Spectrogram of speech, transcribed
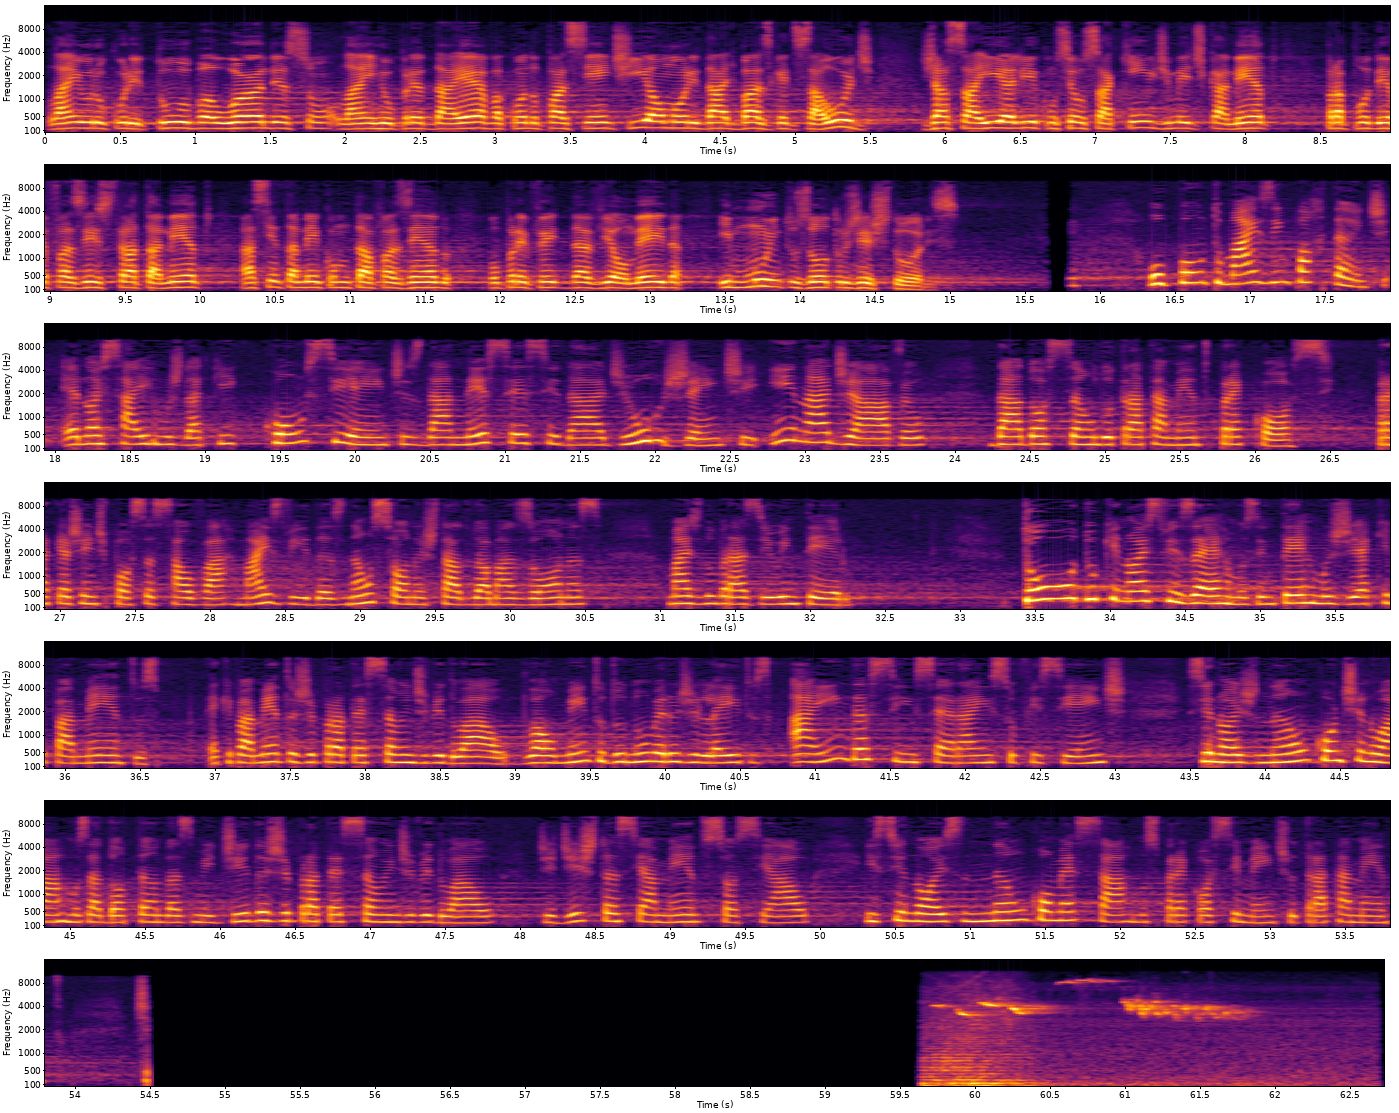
lá em Urucurituba, o Anderson, lá em Rio Preto da Eva, quando o paciente ia a uma unidade básica de saúde, já saía ali com seu saquinho de medicamento para poder fazer esse tratamento, assim também como está fazendo o prefeito Davi Almeida e muitos outros gestores. O ponto mais importante é nós sairmos daqui conscientes da necessidade urgente, inadiável, da adoção do tratamento precoce, para que a gente possa salvar mais vidas, não só no estado do Amazonas, mas no Brasil inteiro. Tudo que nós fizermos em termos de equipamentos equipamentos de proteção individual, do aumento do número de leitos, ainda assim será insuficiente se nós não continuarmos adotando as medidas de proteção individual, de distanciamento social e se nós não começarmos precocemente o tratamento.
